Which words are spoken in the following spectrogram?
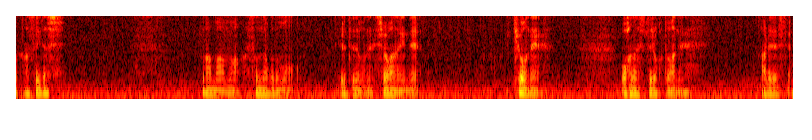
お腹空いたし。まあまあまあそんなことも言っててもねしょうがないんで今日ねお話しすることはねあれですよ。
